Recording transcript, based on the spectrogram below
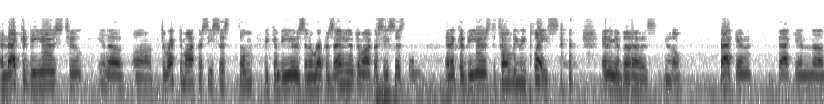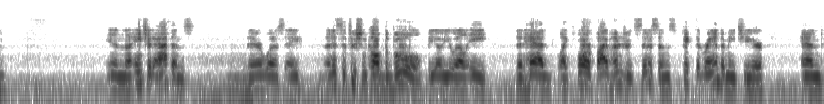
And that could be used to, in a uh, direct democracy system, it can be used in a representative democracy system, and it could be used to totally replace any of those. You know, back in back in um, in uh, ancient Athens, there was a an institution called the Boule, B-O-U-L-E, that had like four or five hundred citizens picked at random each year, and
